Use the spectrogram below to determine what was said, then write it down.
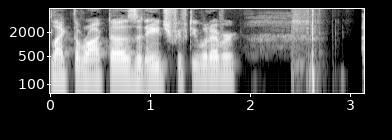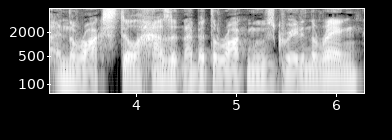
like The Rock does at age 50, whatever. And The Rock still has it. And I bet The Rock moves great in the ring.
